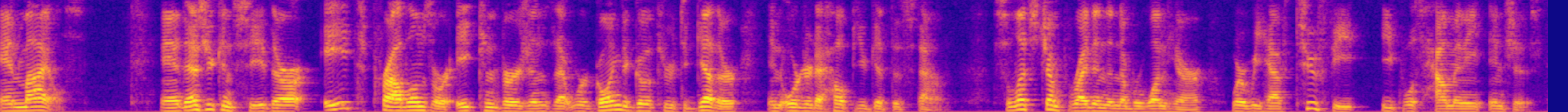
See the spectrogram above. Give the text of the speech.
and miles. And as you can see, there are eight problems or eight conversions that we're going to go through together in order to help you get this down. So let's jump right into number one here, where we have two feet equals how many inches.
